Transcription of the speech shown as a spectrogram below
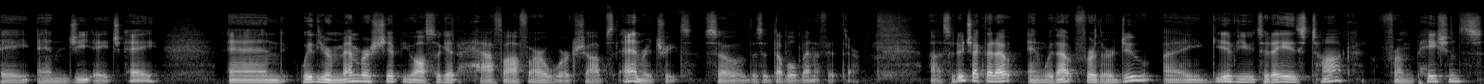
A N G H A. And with your membership, you also get half off our workshops and retreats. So there's a double benefit there. Uh, so do check that out. And without further ado, I give you today's talk from patience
